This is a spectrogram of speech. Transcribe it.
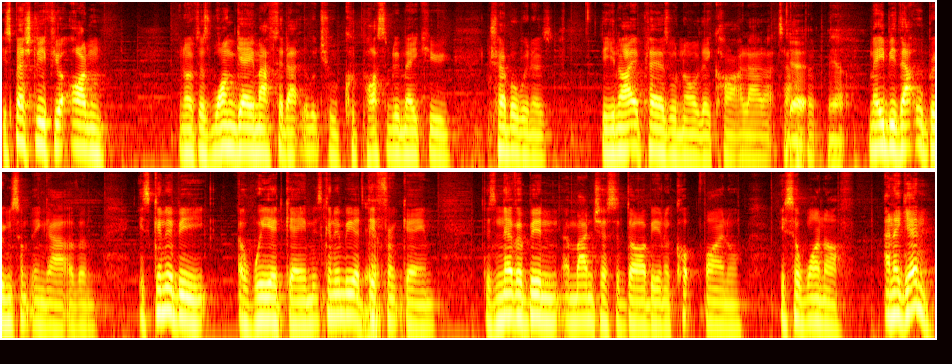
especially if you're on, you know, if there's one game after that which could possibly make you treble winners, the United players will know they can't allow that to happen. yeah. Maybe that will bring something out of them. It's going to be a weird game. It's going to be a different game. There's never been a Manchester derby in a cup final. It's a one-off. And again,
